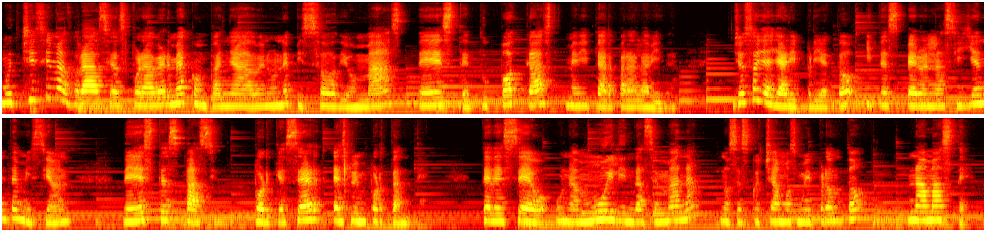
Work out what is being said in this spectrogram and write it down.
Muchísimas gracias por haberme acompañado en un episodio más de este tu podcast Meditar para la Vida. Yo soy Ayari Prieto y te espero en la siguiente emisión de este espacio, porque ser es lo importante. Te deseo una muy linda semana, nos escuchamos muy pronto. Namaste.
